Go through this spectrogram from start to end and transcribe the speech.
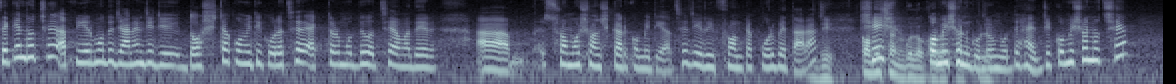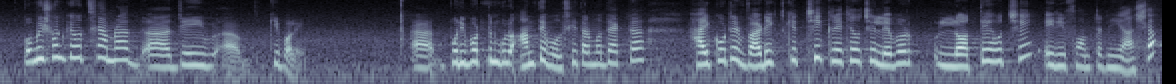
সেকেন্ড হচ্ছে আপনি এর মধ্যে জানেন যে যে দশটা কমিটি করেছে একটার মধ্যে হচ্ছে আমাদের শ্রম সংস্কার কমিটি আছে যে রিফর্মটা করবে তারা। সেই কমিশনগুলো কমিশনগুলোর মধ্যে হ্যাঁ যে কমিশন হচ্ছে কমিশনকে হচ্ছে আমরা যেই কি বলে পরিবর্তনগুলো আনতে বলছি, তার মধ্যে একটা হাইকোর্টের ভার্ডিক্টকে ঠিক রেখে হচ্ছে লেবার লতে হচ্ছে এই রিফর্মটা নিয়ে আসা,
